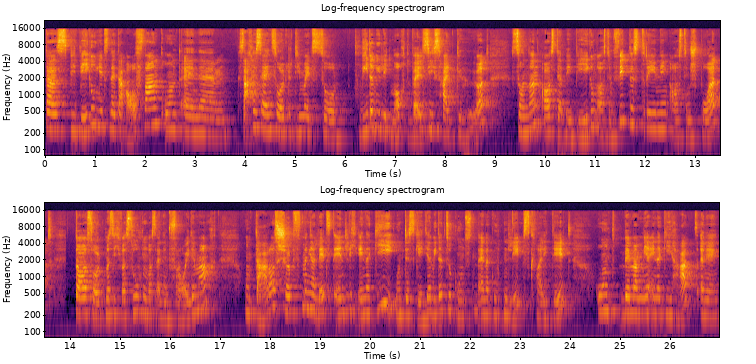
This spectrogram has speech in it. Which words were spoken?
dass Bewegung jetzt nicht der Aufwand und eine Sache sein sollte, die man jetzt so widerwillig macht, weil es halt gehört, sondern aus der Bewegung, aus dem Fitnesstraining, aus dem Sport, da sollte man sich was suchen, was einem Freude macht. Und daraus schöpft man ja letztendlich Energie und das geht ja wieder zugunsten einer guten Lebensqualität. Und wenn man mehr Energie hat, eine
